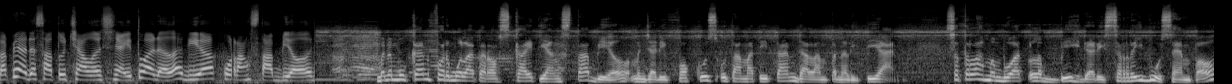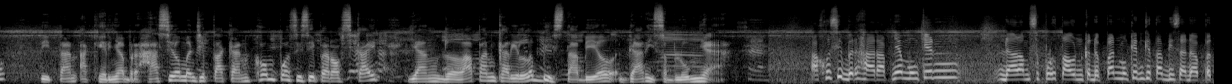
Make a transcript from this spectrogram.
Tapi ada satu challenge-nya itu adalah dia kurang stabil. Menemukan formula perovskite yang stabil menjadi fokus utama Titan dalam penelitian. Setelah membuat lebih dari seribu sampel, Titan akhirnya berhasil menciptakan komposisi perovskite yang delapan kali lebih stabil dari sebelumnya. Aku sih berharapnya mungkin dalam 10 tahun ke depan mungkin kita bisa dapat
